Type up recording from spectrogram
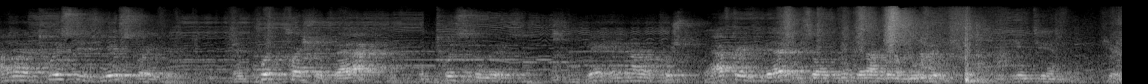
I'm going to twist his wrist right here and put pressure back and twist the wrist. Okay, and then I'm going to push, after I do that, so then I'm going to move it into him here.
